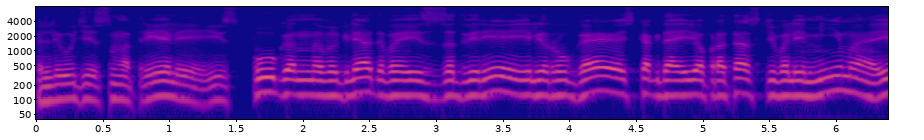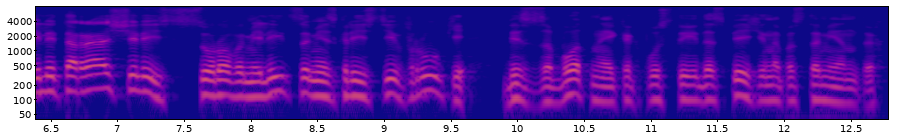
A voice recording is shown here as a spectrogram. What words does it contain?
Люди смотрели, испуганно выглядывая из-за дверей или ругаясь, когда ее протаскивали мимо, или таращились с суровыми лицами, скрестив руки, беззаботные, как пустые доспехи на постаментах.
